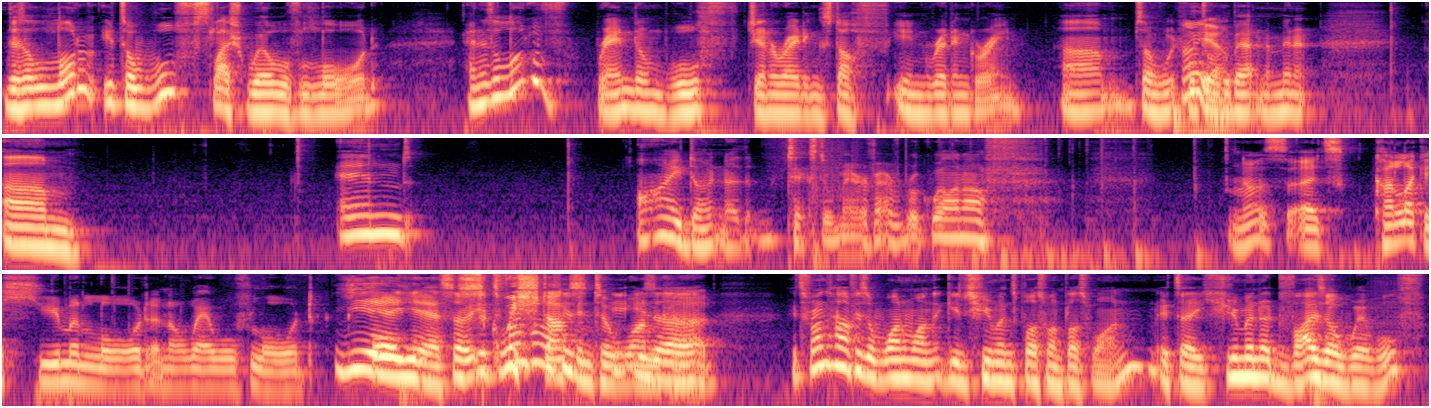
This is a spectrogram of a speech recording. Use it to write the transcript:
there's a lot of it's a wolf slash werewolf lord, and there's a lot of random wolf generating stuff in red and green. Um, some of which we'll Oh, talk yeah. about in a minute. Um, and I don't know the text of Mayor of Avabruck well enough. No, it's, it's kind of like a human lord and a werewolf lord. Yeah, yeah. So it's squished up is- into is one a- card. Its front half is a one-one that gives humans plus one plus one. It's a human advisor werewolf.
